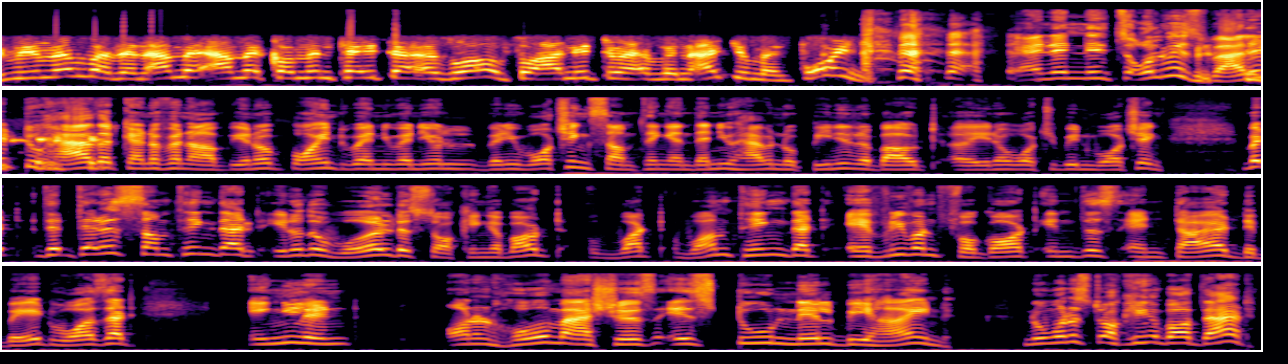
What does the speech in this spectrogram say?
Remember that I'm a, I'm a commentator as well, so I need to have an argument point. and then it's always valid to have that kind of an uh, you know point when you- when you're when you're watching something and then you have an opinion about uh, you know what you've been watching. But th- there is something that you know the world is talking about. What one thing that everyone forgot in this entire debate was that england on a home ashes is 2 nil behind. No one is talking about that.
